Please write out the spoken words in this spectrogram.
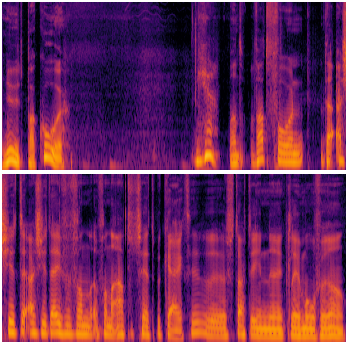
Nu het parcours. Ja. Want wat voor een. Als je het, als je het even van, van A tot Z bekijkt. Hè, we starten in uh, Clermont-Ferrand.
